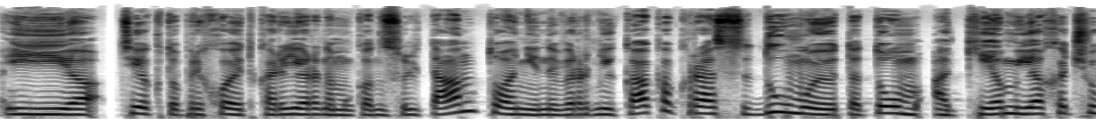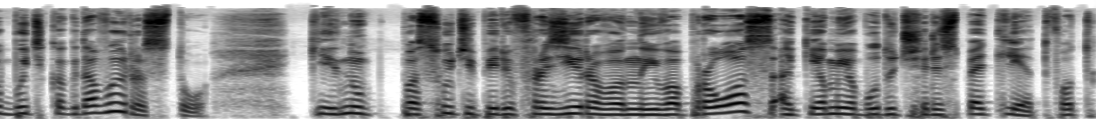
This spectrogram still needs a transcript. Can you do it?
и те, кто приходит к карьерному консультанту, они наверняка как раз думают о том, а кем я хочу быть, когда вырасту. И, ну, по сути, перефразированный вопрос, а кем я буду через пять лет. Вот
